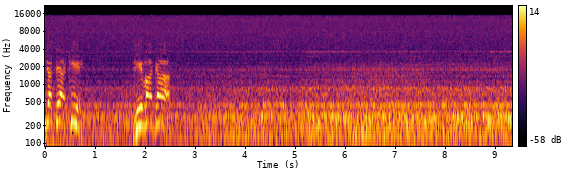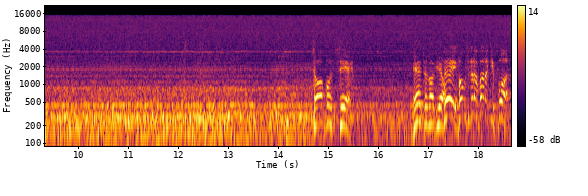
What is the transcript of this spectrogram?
Ande até aqui. Devagar. Só você. Entra no avião. Ei, vamos gravar aqui fora.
